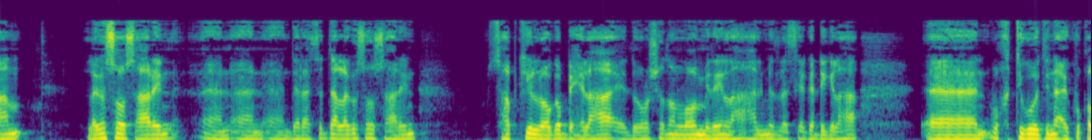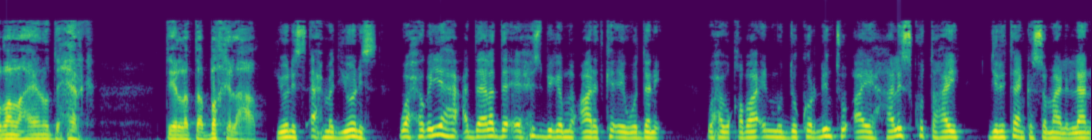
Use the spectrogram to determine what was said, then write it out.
aan laga soo saarin daraasada laga soo saarin habkii looga bixi lahaa ee doorashadan loo midayn lahaa hal mid layskaga dhigi lahaa wakhtigoodina ay ku qaban lahaayeenoo de xeerka dee la dabaqi lahaa. Yunis axmed yunis waa xogayaha cadaaladda ee xisbiga mucaaridka ee waddani. Waxa uu qabaa in muddo kordhintu ay halis ku tahay jiritaanka somalilan.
